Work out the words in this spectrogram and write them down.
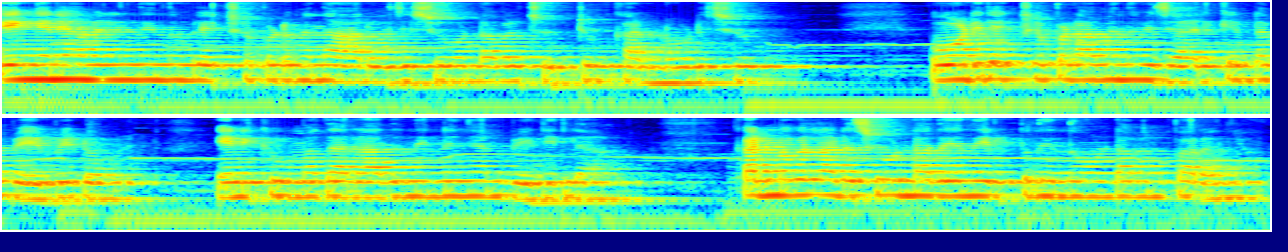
എങ്ങനെ അവനിൽ നിന്നും രക്ഷപ്പെടുമെന്ന് ആലോചിച്ചുകൊണ്ട് അവൾ ചുറ്റും കണ്ണോടിച്ചു. ഓടി രക്ഷപ്പെടാമെന്ന് വിചാരിക്കേണ്ട ബേബി ഡോൾ എനിക്ക് ഉമ്മ തരാതെ നിന്നെ ഞാൻ വിടില്ല. കണ്ണുകൾ അടച്ചുകൊണ്ട് അതേ നിൽപ്പ് നിന്നുകൊണ്ട് അവൻ പറഞ്ഞു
